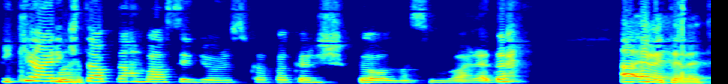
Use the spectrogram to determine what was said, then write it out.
İki ayrı kitaptan bahsediyoruz kafa karışıklığı olmasın bu arada. Aa, evet evet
